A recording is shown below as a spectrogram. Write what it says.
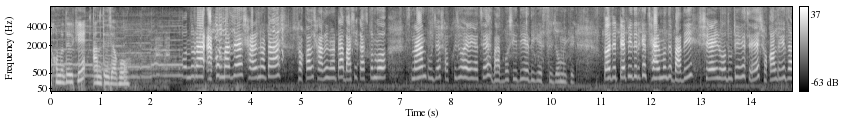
এখন ওদেরকে আনতে যাব। বন্ধুরা, এখন বাজে সাড়ে নটা। সকাল সাড়ে নটা। বাসি কাজকর্ম, স্নান, পুজো সব কিছু হয়ে গেছে। ভাত বসিয়ে দিয়ে এদিকে এসেছি জমিতে। তো যে টেপিদেরকে ছায়ের মধ্যে বাঁধি, সেই রোদ উঠে গেছে। সকাল থেকে যা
